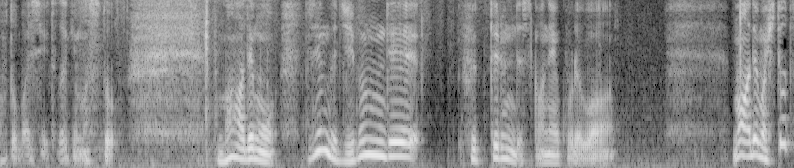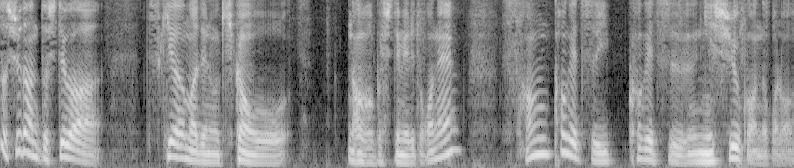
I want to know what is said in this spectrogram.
アドバイスいただきますと。まあでも、全部自分で振ってるんですかね、これは。まあでも一つ手段としては、付き合うまでの期間を長くしてみるとかね。3ヶ月、1ヶ月、2週間だから、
